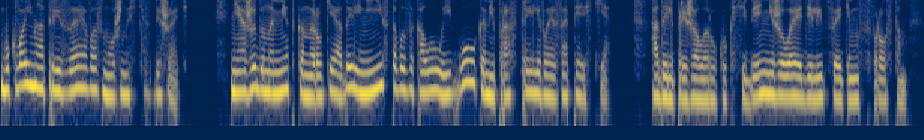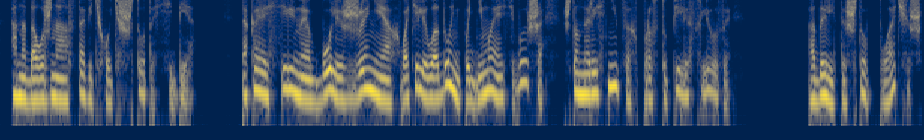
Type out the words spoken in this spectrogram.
буквально отрезая возможность сбежать. Неожиданно метка на руке Адель неистово заколола иголками, простреливая запястье. Адель прижала руку к себе, не желая делиться этим с Фростом. Она должна оставить хоть что-то себе. Такая сильная боль и жжение охватили ладонь, поднимаясь выше, что на ресницах проступили слезы. «Адель, ты что, плачешь?»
